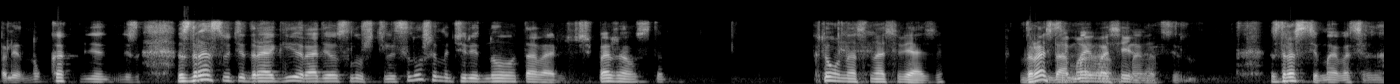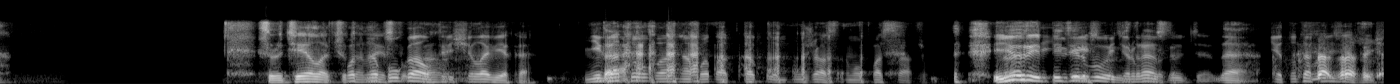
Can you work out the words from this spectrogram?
Блин, ну как мне... Здравствуйте, дорогие радиослушатели. Слушаем очередного товарища. Пожалуйста. Кто у нас на связи? Здравствуйте, да, Майя Васильевна. Майя Васильевна. Здравствуйте, Майя Васильевна что-то Вот напугал ты человека. Не да. готова она была к такому ужасному пассажу. Юрий, Петербург, Петербург, здравствуйте. Да. Нет, ну так да, нельзя, здравствуйте.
